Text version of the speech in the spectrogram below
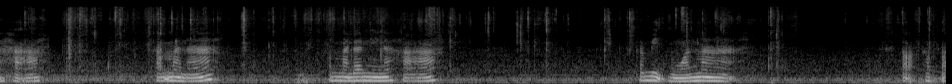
นะคะทำมานะทำมาด้านนี้นะคะก็บิดม้วนมาสอดเข้าไป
